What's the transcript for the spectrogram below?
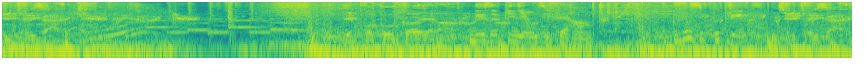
Du Trisac. Des propos cohérents. Des opinions différentes. Vous écoutez Du Trisac.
